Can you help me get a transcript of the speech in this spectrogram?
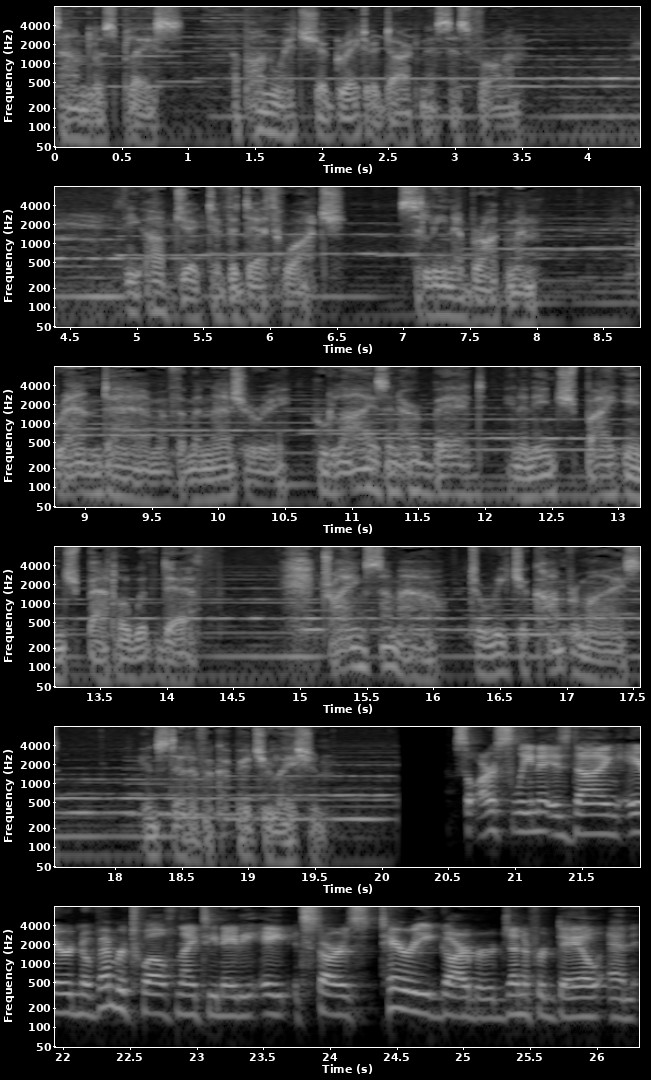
soundless place upon which a greater darkness has fallen. The object of the Death Watch, Selena Brockman, grand dame of the menagerie, who lies in her bed in an inch by inch battle with death, trying somehow to reach a compromise instead of a capitulation. So Our Selena is Dying aired November 12th, 1988. It stars Terri Garber, Jennifer Dale, and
